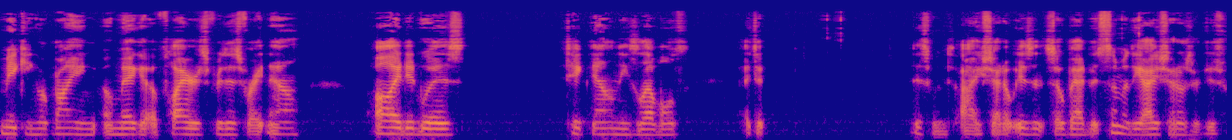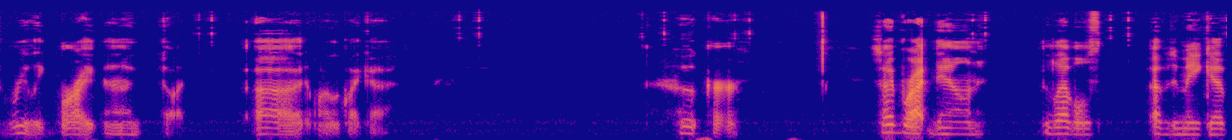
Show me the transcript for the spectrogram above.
making or buying Omega appliers for this right now, all I did was take down these levels. I took this one's eyeshadow isn't so bad, but some of the eyeshadows are just really bright. And I thought, uh, I don't want to look like a hooker. So I brought down the levels of the makeup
